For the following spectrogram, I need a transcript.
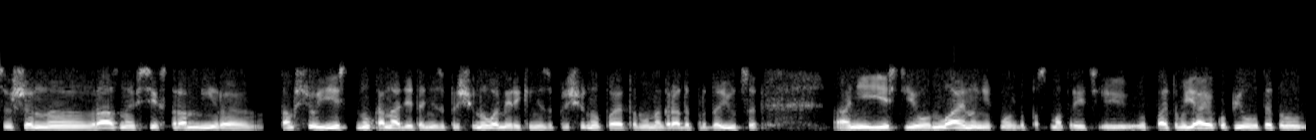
совершенно разные всех стран мира. Там все есть. Ну, в Канаде это не запрещено, в Америке не запрещено, поэтому награды продаются. Они есть и онлайн, у них можно посмотреть. И вот поэтому я ее купил, вот эту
